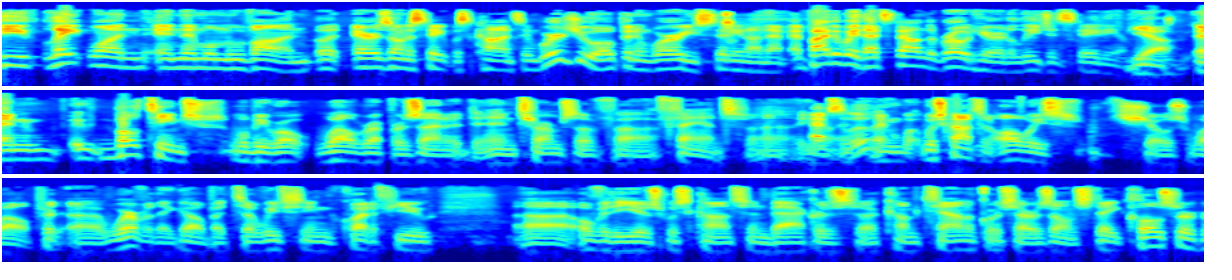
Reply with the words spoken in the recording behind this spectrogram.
the late one, and then we'll move on, but Arizona State, Wisconsin. Where did you open and where are you sitting on that? And by the way, that's down the road here at Allegiant Stadium. Yeah, and both teams will be ro- well represented in terms of uh, fans. Uh, you know, Absolutely. and, Wisconsin always shows well uh, wherever they go, but uh, we've seen quite a few uh, over the years. Wisconsin backers uh, come to town. Of course, Arizona State closer,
